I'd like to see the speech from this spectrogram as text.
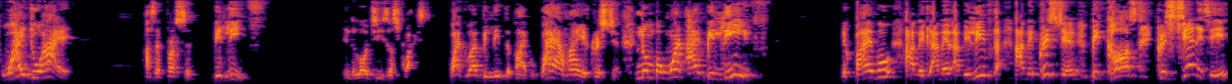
why do I, as a person, believe in the Lord Jesus Christ? Why do I believe the Bible? Why am I a Christian? Number one, I believe the Bible, I'm a, I'm a, I believe that I'm a Christian because Christianity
